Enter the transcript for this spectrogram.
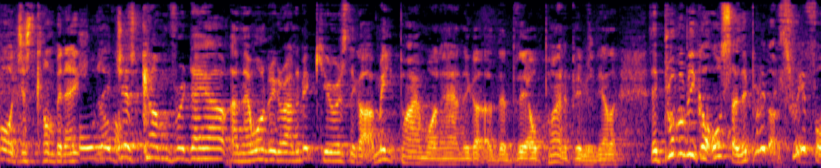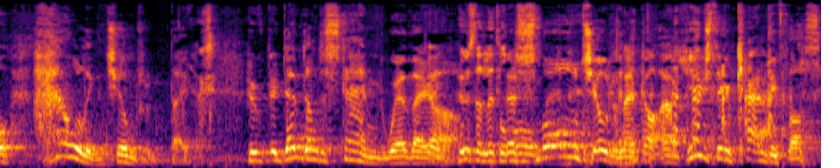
Or just combination. Or they've just come for a day out and they're wandering around a bit curious. They've got a meat pie in one hand, they've got the, the old pint of Pimm's in the other. They've probably got also, they've probably got three or four howling children, David, who, don't understand where they are. Who's the little They're small man? children. They've got a huge thing of candy floss.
